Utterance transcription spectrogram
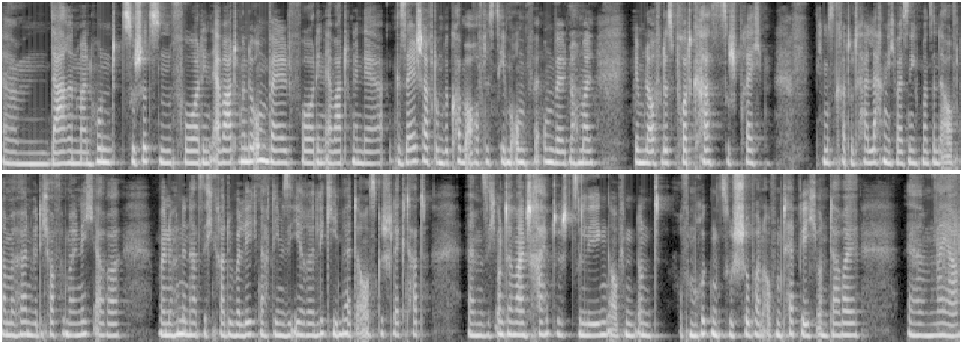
ähm, darin, meinen Hund zu schützen vor den Erwartungen der Umwelt, vor den Erwartungen der Gesellschaft. Und wir kommen auch auf das Thema Umf Umwelt nochmal im Laufe des Podcasts zu sprechen. Ich muss gerade total lachen. Ich weiß nicht, ob man es in der Aufnahme hören wird. Ich hoffe mal nicht, aber meine Hündin hat sich gerade überlegt, nachdem sie ihre Licky-Mat ausgeschleckt hat, ähm, sich unter meinen Schreibtisch zu legen auf, und auf dem Rücken zu schubbern auf dem Teppich und dabei, ähm, naja,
